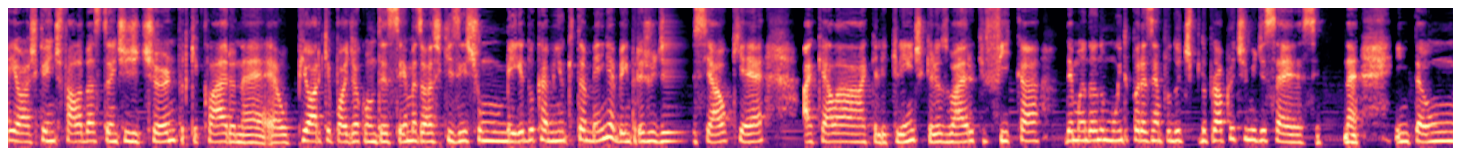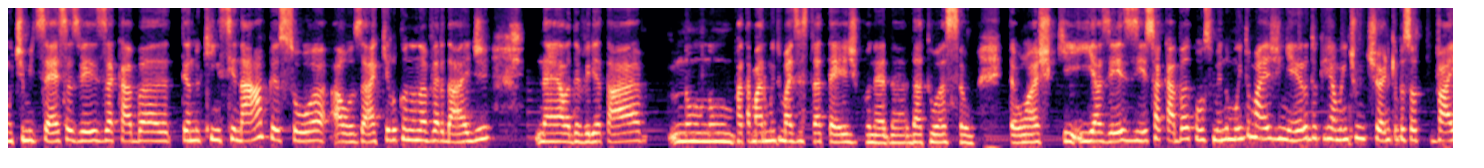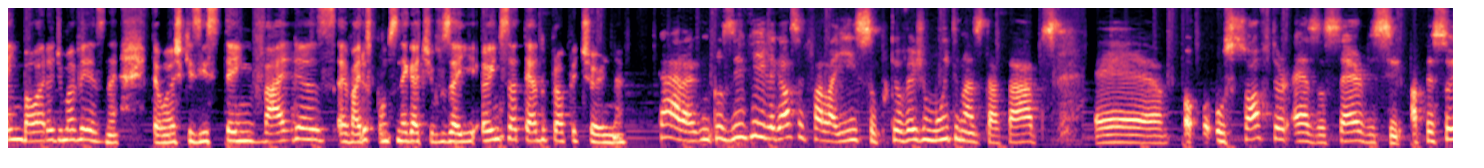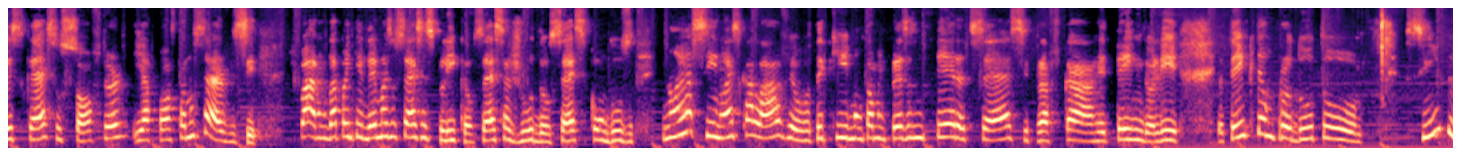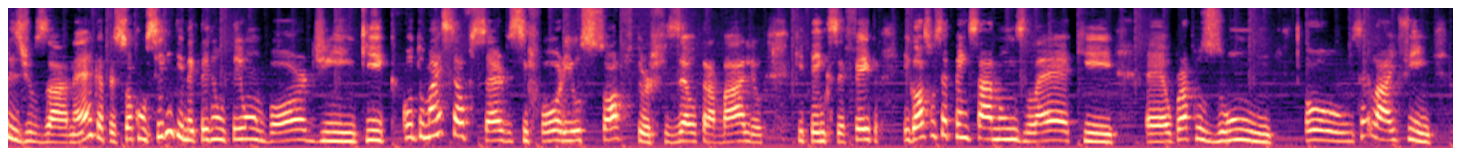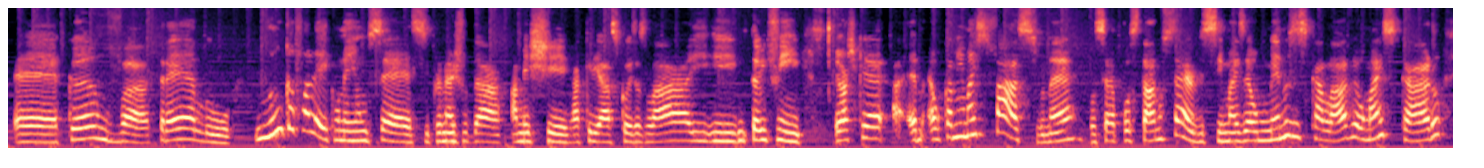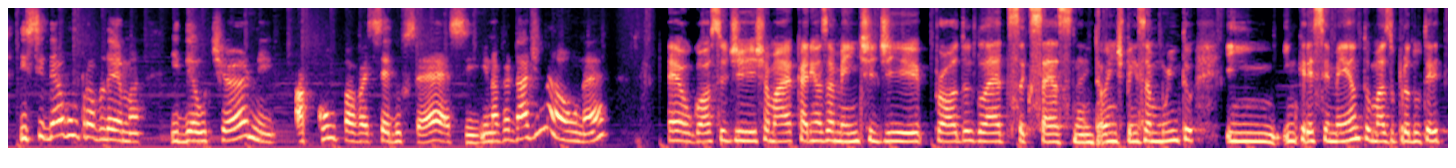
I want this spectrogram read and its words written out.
É, eu acho que a gente fala bastante de churn, porque, claro, né, é o pior que pode acontecer, mas eu acho que existe um meio do caminho que também é bem prejudicial, que é aquela, aquele cliente, aquele usuário que fica demandando muito, por exemplo, do, do próprio time de CS, né? Então, o time de CS, às vezes, acaba tendo que ensinar a pessoa a usar aquilo, quando, na verdade, né, ela deveria estar num, num, patamar muito mais estratégico, né, da, da, atuação. Então, acho que, e às vezes isso acaba consumindo muito mais dinheiro do que realmente um churn que a pessoa vai embora de uma vez, né. Então, acho que existem várias, é, vários pontos negativos aí, antes até do próprio churn, né. Cara, inclusive, legal você falar isso, porque eu vejo muito nas startups é, o, o, software as a service, a pessoa esquece o software e aposta no service. Tipo, ah, não dá para entender, mas o CS explica, o CS ajuda, o CS conduz. Não é assim, não é escalável. Eu vou ter que montar uma empresa inteira de CS para ficar retendo ali. Eu tenho que ter um produto simples de usar, né? Que a pessoa consiga entender que tem um, tem um onboarding, que quanto mais self-service for e o software fizer o trabalho que tem que ser feito, igual se você pensar num Slack, é, o próprio Zoom, ou sei lá, enfim, é, Canva, Trello. Nunca falei com nenhum CS para me ajudar a mexer, a criar as coisas lá. E, e então, enfim, eu acho que é, é, é, o caminho mais fácil, né? Você apostar no service, mas é o menos escalável, o mais caro. E se der algum problema e deu churn, a culpa vai ser do CS. E na verdade, não, né? É, eu gosto de chamar carinhosamente de product-led success, né? Então a gente pensa muito em, em crescimento, mas o produto ele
